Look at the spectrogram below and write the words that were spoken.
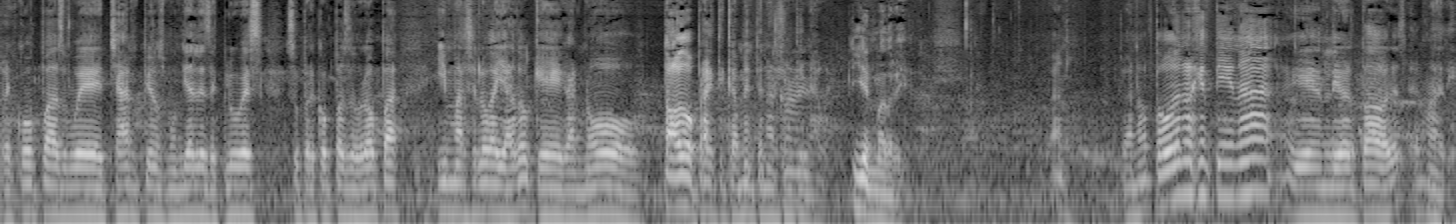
recopas, güey, champions, mundiales de clubes, supercopas de Europa. Y Marcelo Gallardo, que ganó todo prácticamente en Argentina, güey. Y en Madrid. Bueno, ganó todo en Argentina y en Libertadores en Madrid.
